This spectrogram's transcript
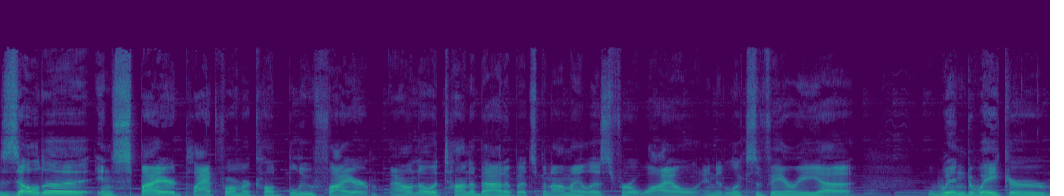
Zelda inspired platformer called Blue Fire. I don't know a ton about it, but it's been on my list for a while, and it looks very uh, Wind Waker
